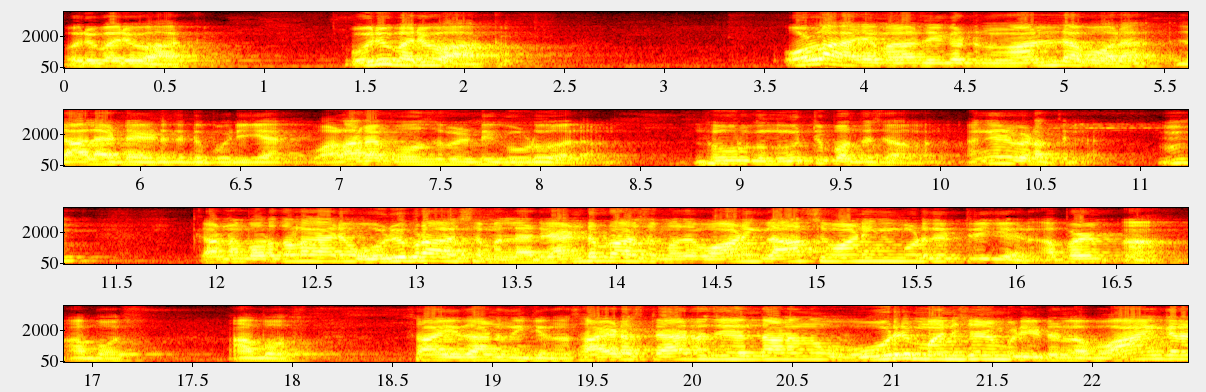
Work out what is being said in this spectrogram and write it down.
ഒരു പരുവാക്കും. ഒരു പരുവാക്ക്. ഉള്ള കാര്യമാണ് സീക്രട്ട് നല്ല പോലെ ലാലേട്ട എടുത്തിട്ട് പൊരിക്കാൻ വളരെ പോസിബിലിറ്റി കൂടുതലാണ്. നൂറുക്ക് നൂറ്റി പത്ത് ശതമാനം. അങ്ങനെ വിടത്തില്ല. കാരണം പുറത്തുള്ള കാര്യം ഒരു പ്രാവശ്യമല്ല രണ്ട് പ്രാവശ്യം അത് വാണിംഗ് ലാസ്റ്റ് വാണിംഗും കൊടുത്തിട്ടിരിക്കുകയാണ്. അപ്പോഴും ആ ആ ബോസ് ആ ബോസ് സായി ഇതാണ് നിൽക്കുന്നത്. സായിയുടെ സ്ട്രാറ്റജി എന്താണെന്ന് ഒരു മനുഷ്യനും പിടിയിട്ടില്ല. ഭയങ്കര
